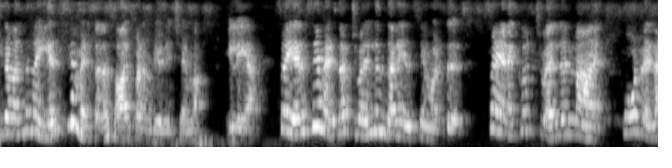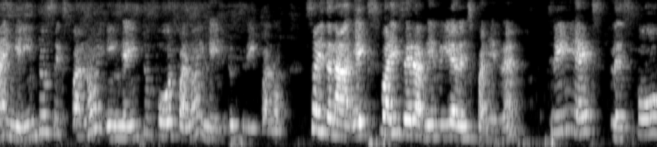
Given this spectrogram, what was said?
இதை வந்து நான் எல்சிஎம் எடுத்தால் தான் சால்வ் பண்ண முடியும் நிச்சயமா. இல்லையா? ஸோ எல்சிஎம் எடுத்தா டுவெல்லுன்னு தானே எல்சிஎம் வருது. ஸோ எனக்கு டுவெல்னு நான் போடுறேன்னா இங்க இன்டூ சிக்ஸ் பண்ணும் இங்க இன்டூ ஃபோர் பண்ணும் இங்க இன்டூ த்ரீ பண்ணும். ஸோ இதை நான் எக்ஸ் ஒய் ஜெட் அப்படின்னு ரீஅரேஞ்ச் பண்ணிடுறேன். Three X plus four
